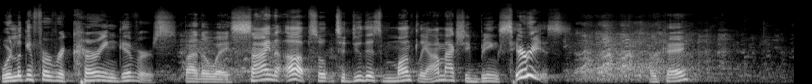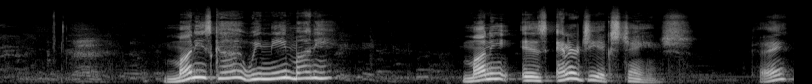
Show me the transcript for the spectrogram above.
We're looking for recurring givers, by the way. Sign up so to do this monthly. I'm actually being serious. Okay? Money's good. We need money. Money is energy exchange. Okay?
